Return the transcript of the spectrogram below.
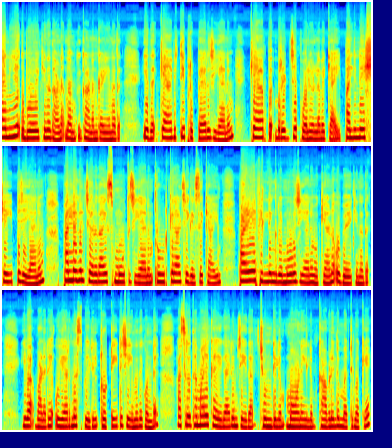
തനിയെ ഉപയോഗിക്കുന്നതാണ് നമുക്ക് കാണാൻ കഴിയുന്നത്. ഇത് ക്യാവിറ്റി പ്രിപ്പയർ ചെയ്യാനും ക്യാപ്പ് ബ്രിഡ്ജ് പോലെയുള്ളവയ്ക്കായി പല്ലിനെ ഷേപ്പ് ചെയ്യാനും പല്ലുകൾ ചെറുതായി സ്മൂത്ത് ചെയ്യാനും റൂട്ട് കനാൽ ചികിത്സയ്ക്കായും പഴയ ഫില്ലിംഗ് റിമൂവ് ചെയ്യാനും ഒക്കെയാണ് ഉപയോഗിക്കുന്നത്. ഇവ വളരെ ഉയർന്ന സ്പീഡിൽ റൊട്ടേറ്റ് ചെയ്യുന്നത് കൊണ്ട് അശ്രദ്ധമായി കൈകാര്യം ചെയ്താൽ ചുണ്ടിലും മോണയിലും കവളിലും മറ്റുമൊക്കെ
